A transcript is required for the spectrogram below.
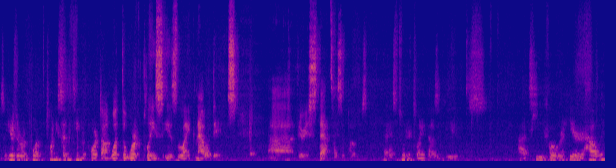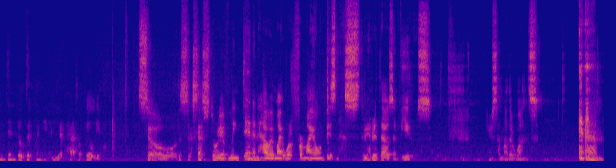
So here's a report, 2017 report on what the workplace is like nowadays. Uh, various stats, I suppose. That has 220,000 views. Uh, over here, how LinkedIn built a community of half a billion. So the success story of LinkedIn and how it might work for my own business, 300,000 views. Here's some other ones. um,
